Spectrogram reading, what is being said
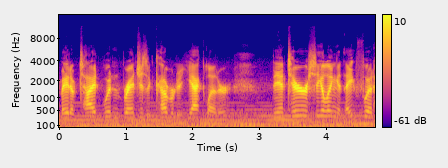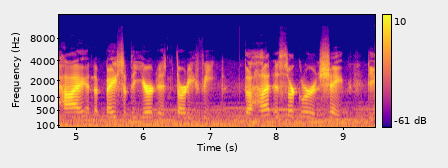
made of tied wooden branches and covered in yak leather. The interior ceiling is 8 foot high and the base of the yurt is 30 feet. The hut is circular in shape. The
